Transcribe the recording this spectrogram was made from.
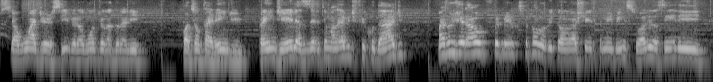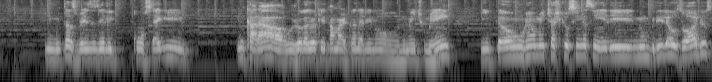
se algum receiver, algum outro jogador ali, pode ser um Tyrande, prende ele, às vezes ele tem uma leve dificuldade. Mas no geral foi bem o que você falou, Vitão. Eu achei ele também bem sólido, assim, ele. E muitas vezes ele consegue encarar o jogador que ele tá marcando ali no, no man-to-man. Então, realmente acho que o Cine, assim, ele não brilha aos olhos,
